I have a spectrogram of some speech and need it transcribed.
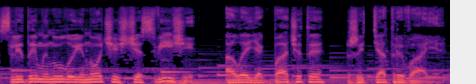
Сліди минулої ночі ще свіжі, але, як бачите, життя триває.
